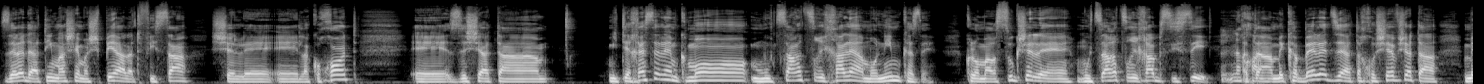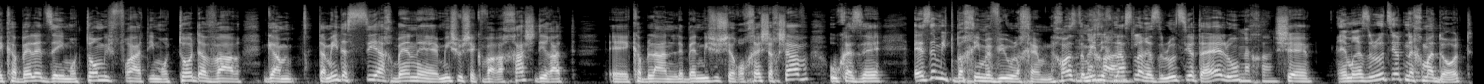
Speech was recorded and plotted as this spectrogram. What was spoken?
זה לדעתי מה שמשפיע על התפיסה של אה, לקוחות, זה שאתה מתייחס אליהם כמו מוצר צריכה להמונים כזה. כלומר, סוג של אה, מוצר צריכה בסיסי. נכון. אתה מקבל את זה, אתה חושב שאתה מקבל את זה עם אותו מפרט, עם אותו דבר. גם תמיד השיח בין אה, מישהו שכבר רכש דירת אה, קבלן לבין מישהו שרוכש עכשיו, הוא כזה, איזה מטבחים הביאו לכם, נכון? אז תמיד נכון. נכנס לרזולוציות האלו, נכון. שהן רזולוציות נחמדות.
